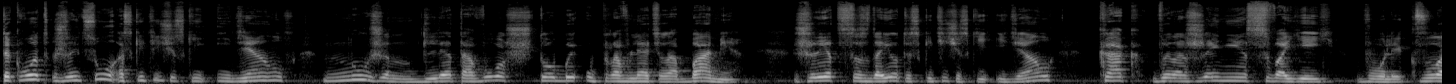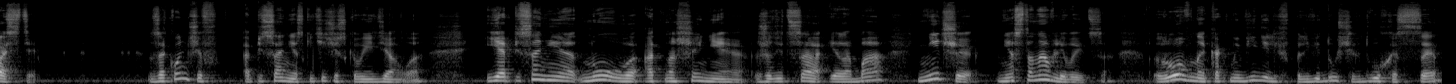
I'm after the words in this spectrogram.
Так вот, жрецу аскетический идеал нужен для того, чтобы управлять рабами. Жрец создает аскетический идеал как выражение своей воли к власти. Закончив описание аскетического идеала и описание нового отношения жреца и раба Ницше не останавливается. Ровно как мы видели в предыдущих двух эссе,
